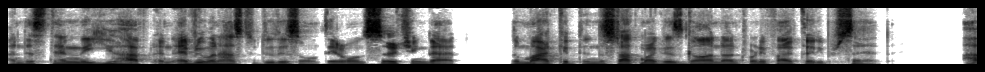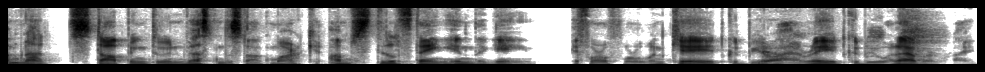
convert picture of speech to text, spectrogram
understanding that you have, and everyone has to do this on their own searching that the market and the stock market has gone down 25, 30%. I'm not stopping to invest in the stock market. I'm still staying in the game. If for a 401k, it could be yeah. an IRA, it could be whatever, right?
